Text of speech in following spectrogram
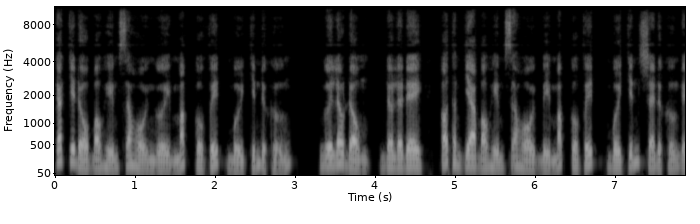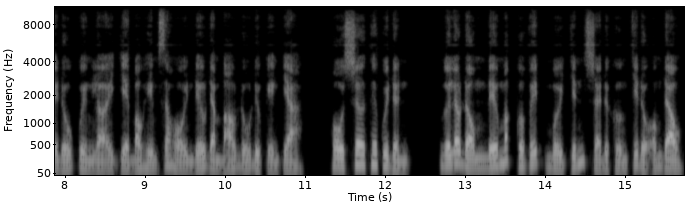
Các chế độ bảo hiểm xã hội người mắc COVID-19 được hưởng. Người lao động NLD có tham gia bảo hiểm xã hội bị mắc COVID-19 sẽ được hưởng đầy đủ quyền lợi về bảo hiểm xã hội nếu đảm bảo đủ điều kiện và hồ sơ theo quy định. Người lao động nếu mắc COVID-19 sẽ được hưởng chế độ ốm đau.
